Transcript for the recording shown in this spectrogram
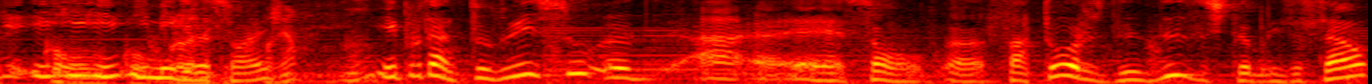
E, com, e, com migrações. Hum? E, portanto, tudo isso uh, há, é, são fatores de desestabilização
